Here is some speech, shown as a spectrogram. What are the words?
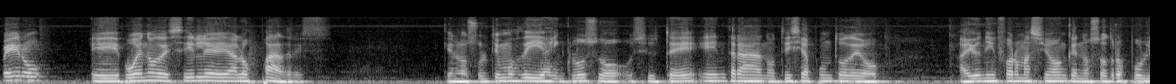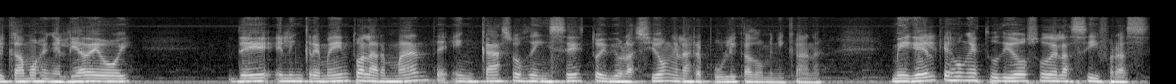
pero es bueno decirle a los padres que en los últimos días, incluso si usted entra a noticia.do, hay una información que nosotros publicamos en el día de hoy de el incremento alarmante en casos de incesto y violación en la República Dominicana. Miguel, que es un estudioso de las cifras,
